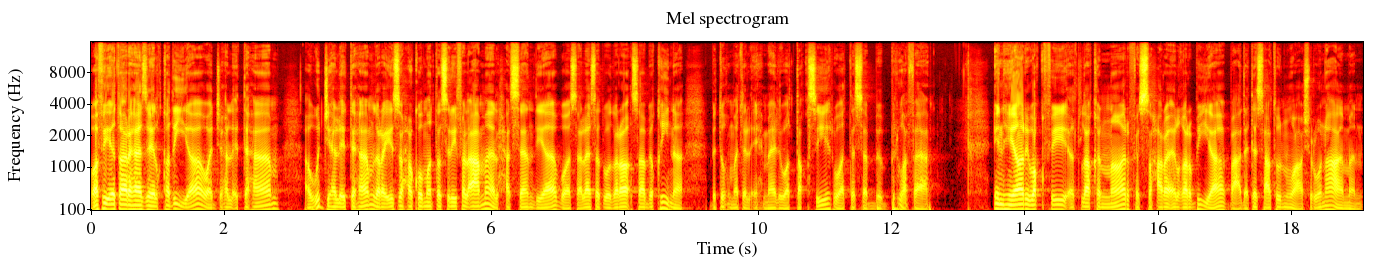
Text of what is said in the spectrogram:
وفي إطار هذه القضية وجه الاتهام أو وجه الاتهام لرئيس حكومة تصريف الأعمال حسان دياب وثلاثة وزراء سابقين بتهمة الإهمال والتقصير والتسبب بالوفاة. انهيار وقف إطلاق النار في الصحراء الغربية بعد 29 عامًا.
